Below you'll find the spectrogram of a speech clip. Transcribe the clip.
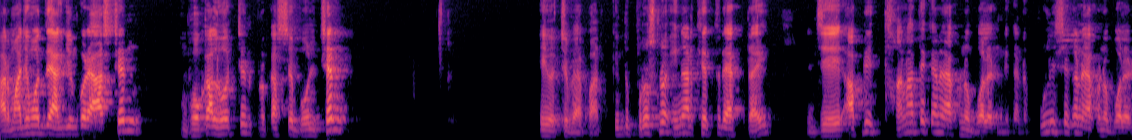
আর মাঝে মধ্যে একজন করে আসছেন, ভোকাল হচ্ছেন, প্রকাশ্যে বলছেন, এই হচ্ছে ব্যাপার। কিন্তু প্রশ্ন ইনার ক্ষেত্রে একটাই যে, আপনি থানাতে কেন এখনও বলেননি কেন? পুলিশে কেন এখনও বলেন,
